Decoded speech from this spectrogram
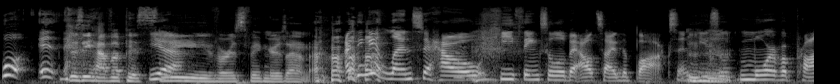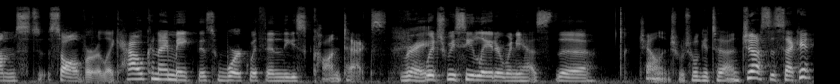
Well, it, does he have up his Yeah. sleeve or his fingers i don't know I think it lends to how he thinks a little bit outside the box, and he's Mm-hmm. a, more of a problem solver. Like, how can I make this work within these contexts? Right. Which we see later when he has the challenge, which we'll get to in just a second.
